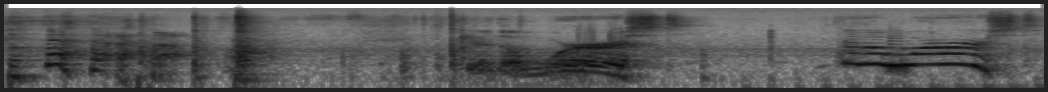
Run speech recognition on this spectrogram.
You're the worst. You're the worst.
